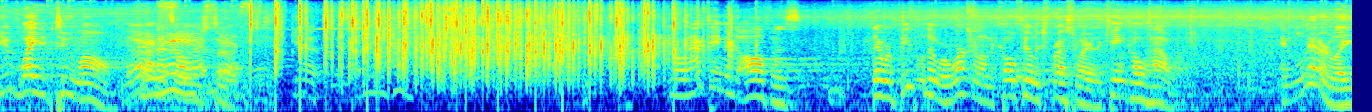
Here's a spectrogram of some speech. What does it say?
You've waited too long. Yes. That's all there's to it. You know, you know, when I came into office, there were people that were working on the Coalfield Expressway or the King Coal Highway. And literally,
